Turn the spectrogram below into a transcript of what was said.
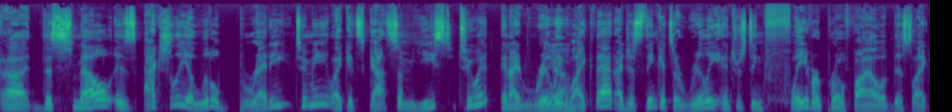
Uh, the smell is actually a little bready to me. Like it's got some yeast to it, and I really Yeah. like that. I just think it's a really interesting flavor profile of this like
